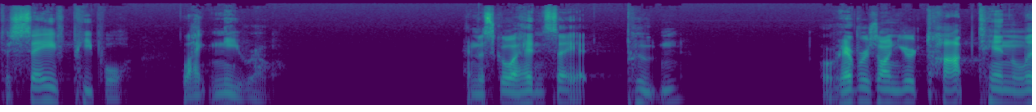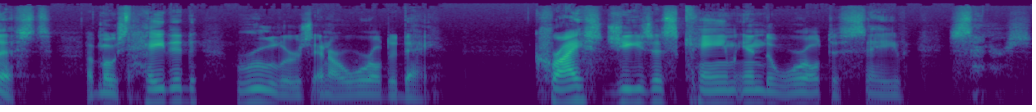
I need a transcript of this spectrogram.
to save people like Nero. And let's go ahead and say it Putin, or whoever's on your top 10 list of most hated rulers in our world today. Christ Jesus came in the world to save sinners.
